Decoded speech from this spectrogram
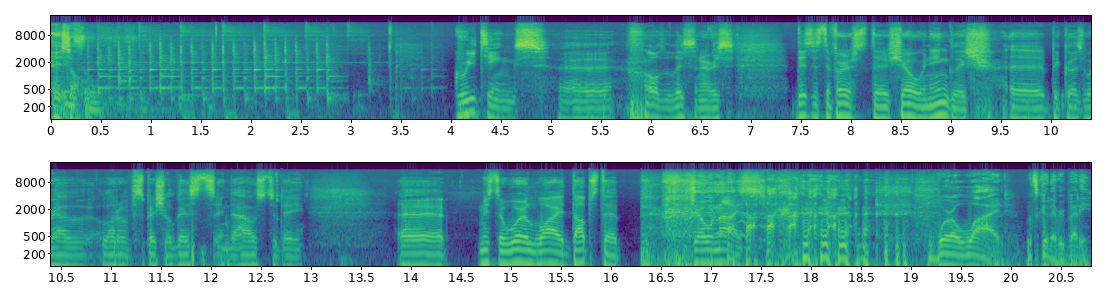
Eso. Greetings, uh, all the listeners. This is the first uh, show in English uh, because we have a lot of special guests in the house today. Uh, Mr. Worldwide Dubstep, Joe Nice. Worldwide. What's good, everybody?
